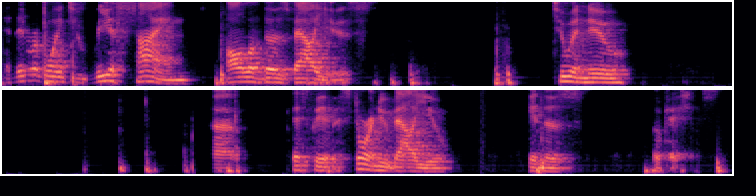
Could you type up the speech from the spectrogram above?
And then we're going to reassign all of those values to a new, uh, basically store a new value in those locations.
